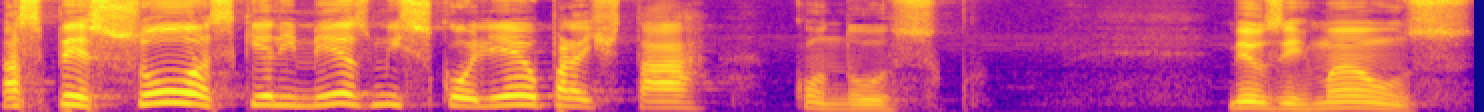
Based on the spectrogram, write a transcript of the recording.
as pessoas que ele mesmo escolheu para estar conosco. Meus irmãos,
